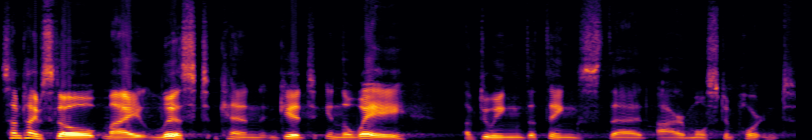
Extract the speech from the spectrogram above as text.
Sometimes, though, my list can get in the way of doing the things that are most important.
